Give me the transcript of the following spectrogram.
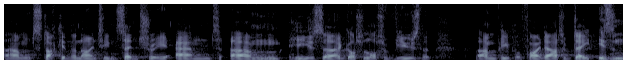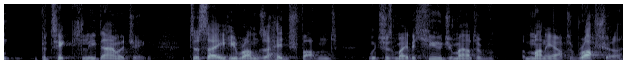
um, stuck in the 19th century and um, he's uh, got a lot of views that um, people find out of date isn't particularly damaging. To say he runs a hedge fund, which has made a huge amount of money out of Russia,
